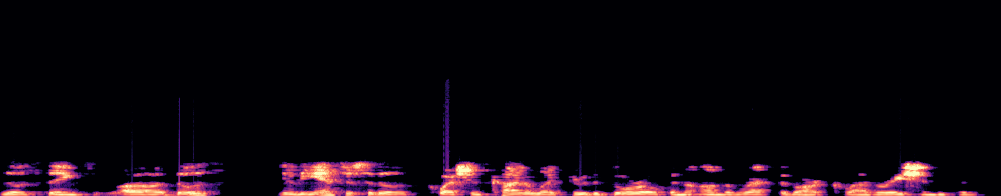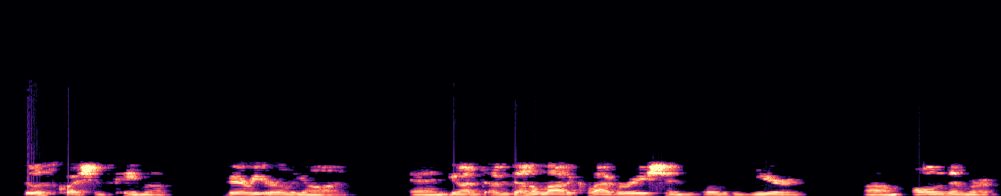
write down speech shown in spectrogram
those things, uh, those you know, the answers to those questions kind of like threw the door open on the rest of our collaboration because those questions came up very early on. And, you know, I've, I've done a lot of collaboration over the years. Um, all of them are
